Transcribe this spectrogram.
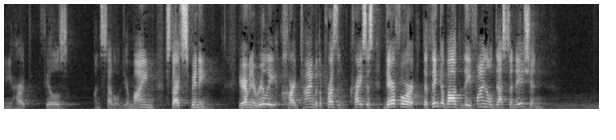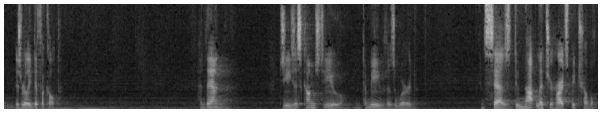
And your heart feels unsettled. Your mind starts spinning. You're having a really hard time with the present crisis. Therefore, to think about the final destination is really difficult. And then, Jesus comes to you and to me with his word and says, Do not let your hearts be troubled.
